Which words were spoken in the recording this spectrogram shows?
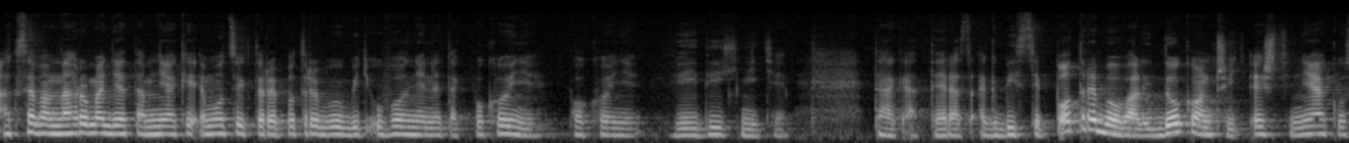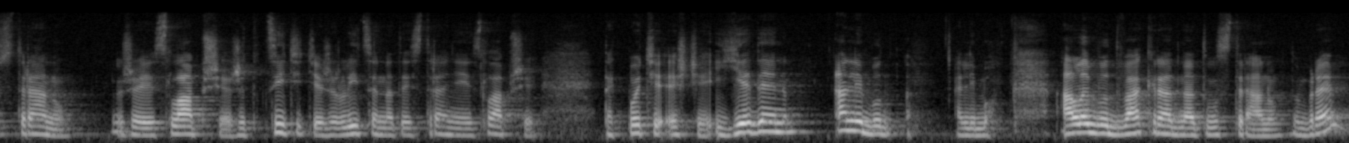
Ak sa vám nahromadia tam nejaké emócie, ktoré potrebujú byť uvoľnené, tak pokojne, pokojne vydýchnite. Tak a teraz, ak by ste potrebovali dokončiť ešte nejakú stranu, že je slabšia, že cítite, že líce na tej strane je slabšie, tak poďte ešte jeden alebo, alebo, alebo dvakrát na tú stranu. Dobre?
